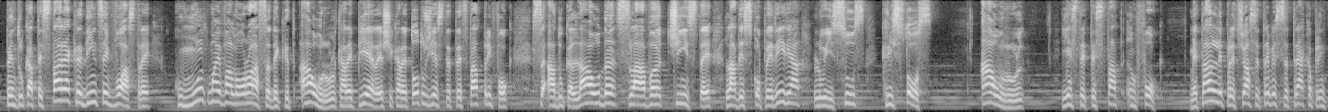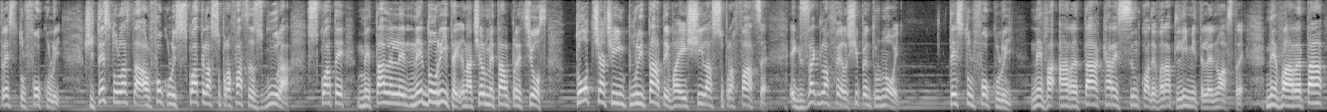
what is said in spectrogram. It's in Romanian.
Pentru ca testarea credinței voastre cu mult mai valoroasă decât aurul care piere și care totuși este testat prin foc, să aducă laudă, slavă, cinste la descoperirea lui Isus Hristos. Aurul este testat în foc. Metalele prețioase trebuie să treacă prin testul focului. Și testul ăsta al focului scoate la suprafață zgura, scoate metalele nedorite în acel metal prețios. Tot ceea ce e impuritate va ieși la suprafață. Exact la fel și pentru noi. Testul focului ne va arăta care sunt cu adevărat limitele noastre. Ne va arăta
